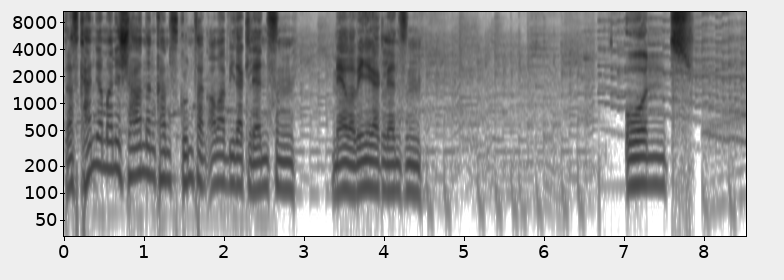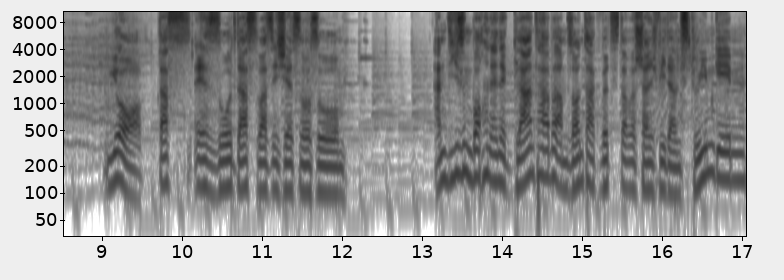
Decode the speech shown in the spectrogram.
Das kann ja mal nicht schaden, dann kann Skuntank auch mal wieder glänzen. Mehr oder weniger glänzen. Und ja, das ist so das, was ich jetzt noch so an diesem Wochenende geplant habe. Am Sonntag wird es dann wahrscheinlich wieder einen Stream geben.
